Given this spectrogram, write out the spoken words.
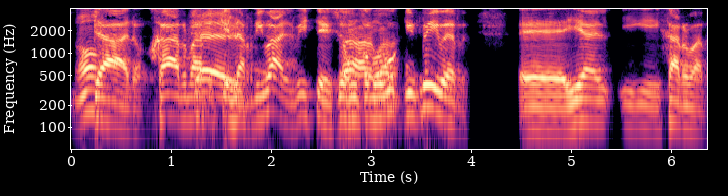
¿no? Claro, Harvard, que es la rival, viste, son Harvard. como Boca y River, eh, Yale y Harvard.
